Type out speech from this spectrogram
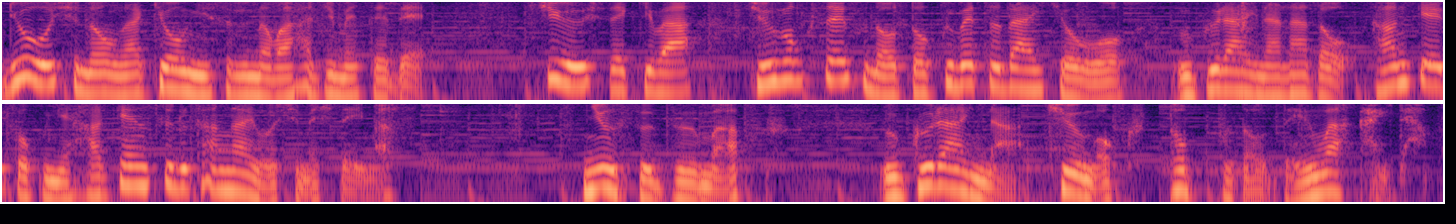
両首脳が協議するのは初めてで習主席は中国政府の特別代表をウクライナなど関係国に派遣する考えを示しています。ニュースズームアップウクライナ中国トップの電話会談。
